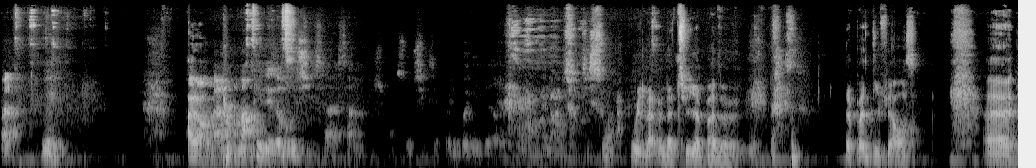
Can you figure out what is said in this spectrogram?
Voilà, oui. Alors, Alors remarquer les hommes aussi, ça, ça aussi que c'est pas une bonne idée Oui, là-dessus, il n'y a, pas de... a pas de différence. Euh,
